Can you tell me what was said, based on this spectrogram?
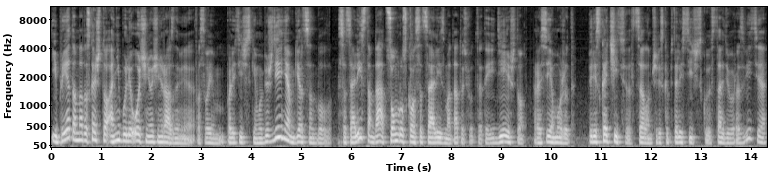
и при этом надо сказать, что они были очень-очень разными по своим политическим убеждениям. Герцен был социалистом, да, отцом русского социализма, да, то есть вот этой идеи, что Россия может перескочить в целом через капиталистическую стадию развития,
